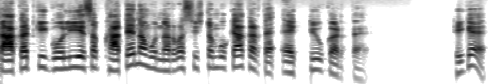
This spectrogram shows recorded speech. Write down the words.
ताकत की गोली ये सब खाते हैं ना, वो नर्वस सिस्टम को क्या करता है? एक्टिव करता है। ठीक है?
